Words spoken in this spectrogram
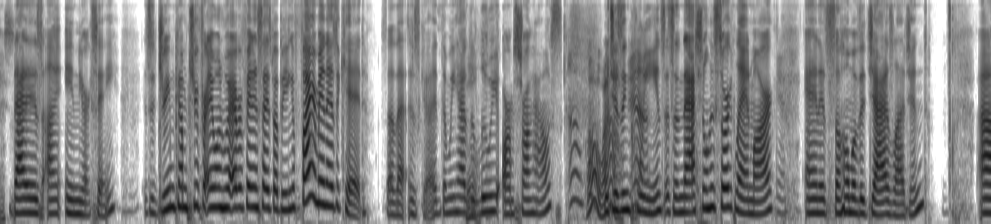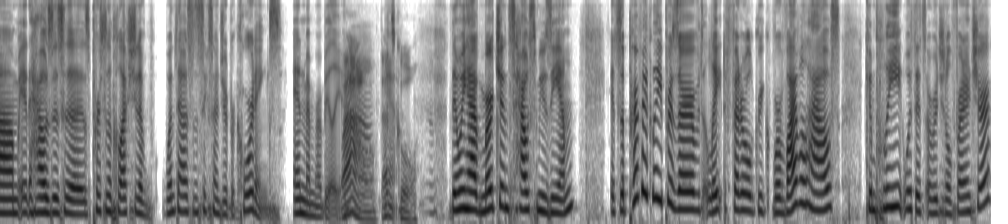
Nice. That is uh, in New York City. It's a dream come true for anyone who ever fantasized about being a fireman as a kid. So that is good. Then we have the Louis Armstrong House, Oh, Oh, wow. which is in Yeah. Queens. It's a National Historic Landmark, Yeah. and it's the home of the jazz legend. Um, it houses his personal collection of 1,600 recordings and memorabilia. Wow. That's Yeah. cool. Then we have Merchant's House Museum. It's a perfectly preserved late Federal Greek revival house, complete with its original furniture,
